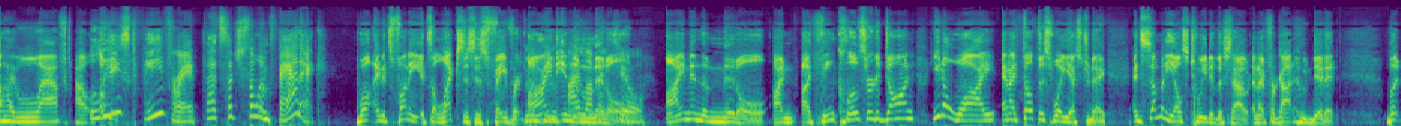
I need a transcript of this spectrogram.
I laughed out. Okay. Least favorite. That's such so emphatic. Well, and it's funny. It's Alexis's favorite. I'm mm-hmm. in the I love it middle. I'm in the middle. I'm, I think, closer to Dawn. You know why? And I felt this way yesterday. And somebody else tweeted this out, and I forgot who did it. But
